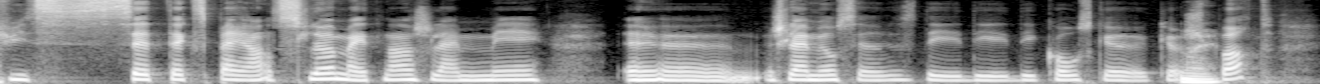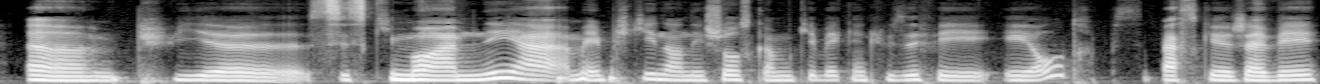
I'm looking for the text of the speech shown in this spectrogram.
Puis cette expérience-là, maintenant, je la mets, euh, je la mets au service des, des, des causes que, que je porte. Euh, puis euh, c'est ce qui m'a amené à m'impliquer dans des choses comme Québec inclusif et, et autres, parce que j'avais,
